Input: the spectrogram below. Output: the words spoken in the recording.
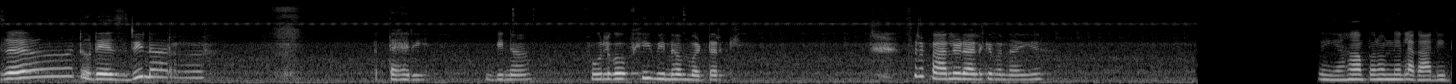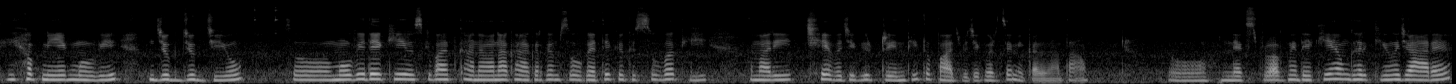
टुडेज डिनर तहरी, बिना फूल गोभी, बिना मटर की। सिर्फ़ आलू डाल के बनाई है। तो यहाँ पर हमने लगा ली थी अपनी एक मूवी, जुग जुग जियो। सो मूवी देखी, उसके बाद खाना वाना खा करके हम सो गए थे, क्योंकि सुबह की हमारी छः बजे की ट्रेन थी तो पाँच बजे घर से निकलना था। तो नेक्स्ट ब्लॉग में देखिए हम घर क्यों जा रहे हैं।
